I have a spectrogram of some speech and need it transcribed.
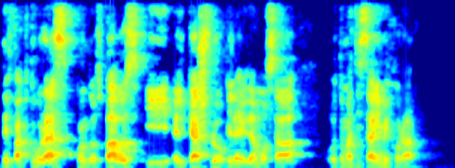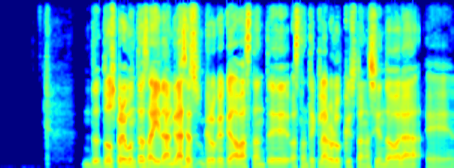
de facturas, con los pagos y el cash flow que le ayudamos a automatizar y mejorar dos preguntas ahí, Dan. Gracias. Creo que queda bastante, bastante claro lo que están haciendo ahora. Eh,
